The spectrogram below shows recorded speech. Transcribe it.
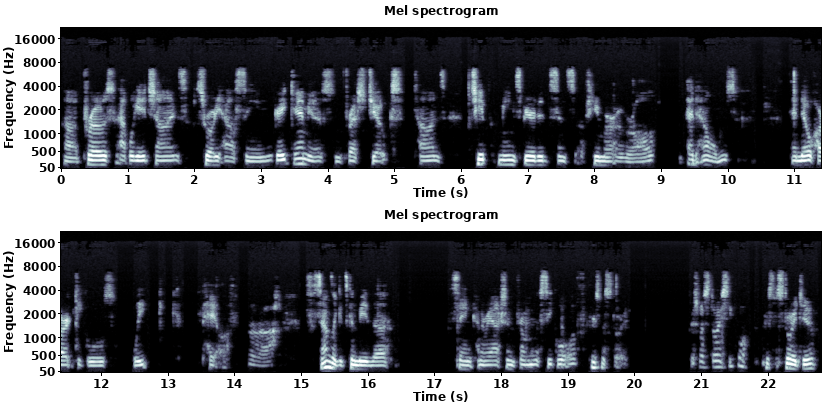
Uh, pros: Applegate shines. Sorority house scene. Great cameos. Some fresh jokes. Cons: cheap, mean-spirited sense of humor overall. Ed Helms. And no heart equals weak payoff. Uh, So sounds like it's going to be the same kind of reaction from the sequel of Christmas Story. Christmas Story sequel. Christmas Story 2.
